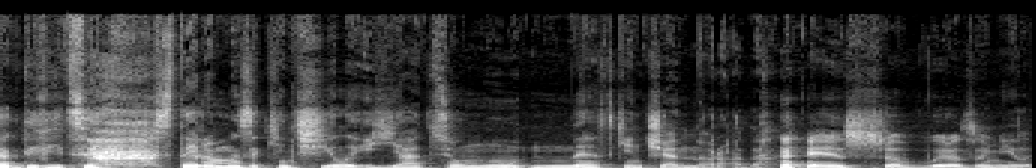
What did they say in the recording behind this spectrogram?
Так, дивіться, стелю ми закінчили, і я цьому нескінченно рада. Щоб ви розуміли.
